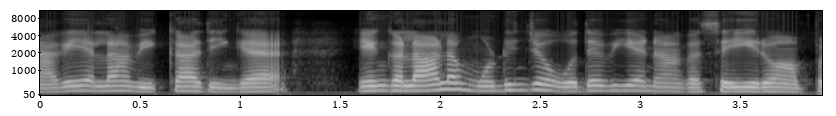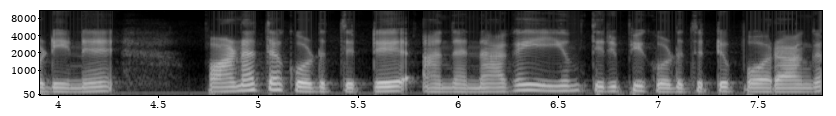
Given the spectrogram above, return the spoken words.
நகையெல்லாம் விற்காதீங்க எங்களால் முடிஞ்ச உதவியை நாங்கள் செய்கிறோம் அப்படின்னு பணத்தை கொடுத்துட்டு அந்த நகையையும் திருப்பி கொடுத்துட்டு போகிறாங்க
